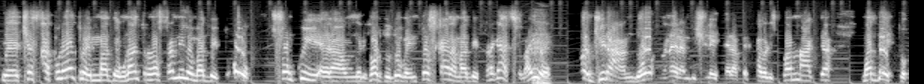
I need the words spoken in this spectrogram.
eh, c'è stato un altro, e un altro nostro amico mi ha detto, oh, sono qui, era un ricordo dove in Toscana, mi ha detto ragazzi, ma io sto girando, non era in bicicletta, era per cavoli in macchina, mi ha detto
